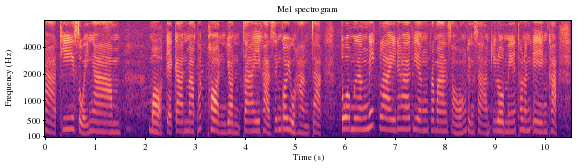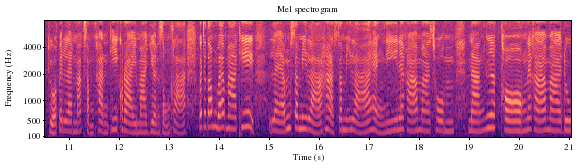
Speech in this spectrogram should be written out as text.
หาดที่สวยงาม เหมาะแก่การมาพักผ่อนหย่อนใจค่ะ ซึ่งก็อยู่ห่างจากตัวเมืองไม่ไกลนะคะ เพียงประมาณ 2-3 กิโลเมตร เท่านั้นเองค่ะ ถือว่าเป็นแลนด์มาร์คสำคัญที่ใครมาเยือนสงขลา ก็จะต้องแวะมาที่แหลมสมิลาหาดสมิลาแห่งนี้นะคะ มาชมนางเงือกทองนะคะ มาดู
